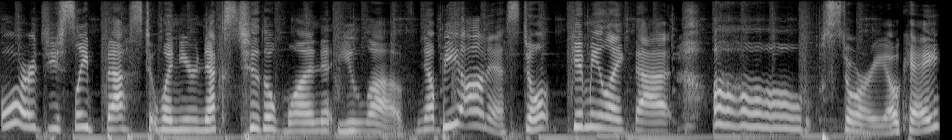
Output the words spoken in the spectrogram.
Or do you sleep best when you're next to the one you love? Now, be honest. Don't give me like that, oh, story, okay?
